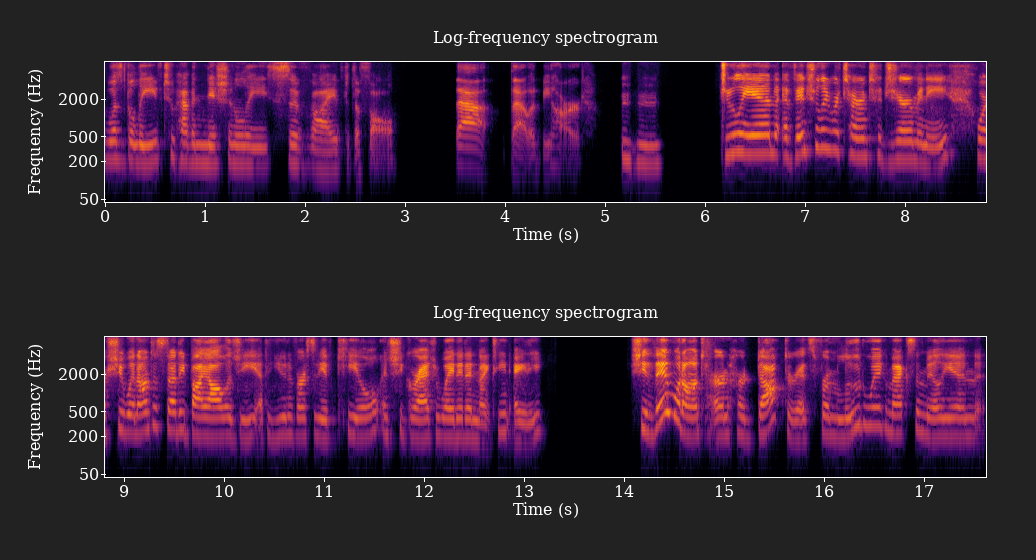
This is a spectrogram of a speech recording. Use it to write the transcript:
was believed to have initially survived the fall. That that would be hard. Mm-hmm. Juliane eventually returned to Germany, where she went on to study biology at the University of Kiel, and she graduated in 1980. She then went on to earn her doctorates from Ludwig Maximilian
